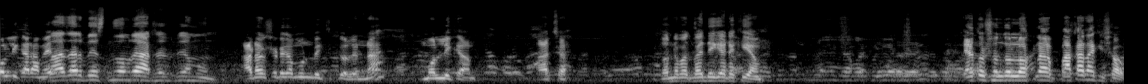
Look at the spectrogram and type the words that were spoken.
মল্লিকার আমের? বাজার বেচনু আমরা আঠারো টাকা মন। আঠারোশো টাকা মন বিক্রি করলেন না? মল্লিকা আম। আচ্ছা। ধন্যবাদ ভাই দেখি এটা কি আম? এত সুন্দর লকনা পাকা নাকি সব?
